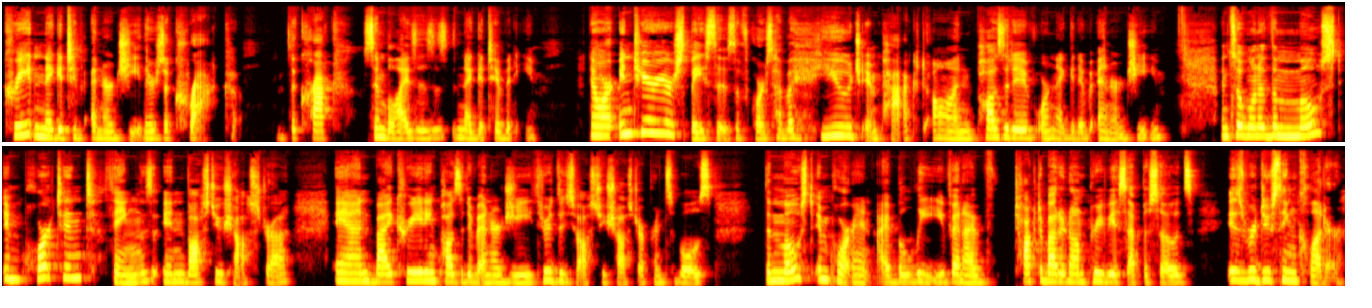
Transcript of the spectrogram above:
create negative energy. There's a crack. The crack symbolizes negativity. Now, our interior spaces, of course, have a huge impact on positive or negative energy. And so, one of the most important things in Vastu Shastra, and by creating positive energy through these Vastu Shastra principles, the most important, I believe, and I've talked about it on previous episodes, is reducing clutter.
